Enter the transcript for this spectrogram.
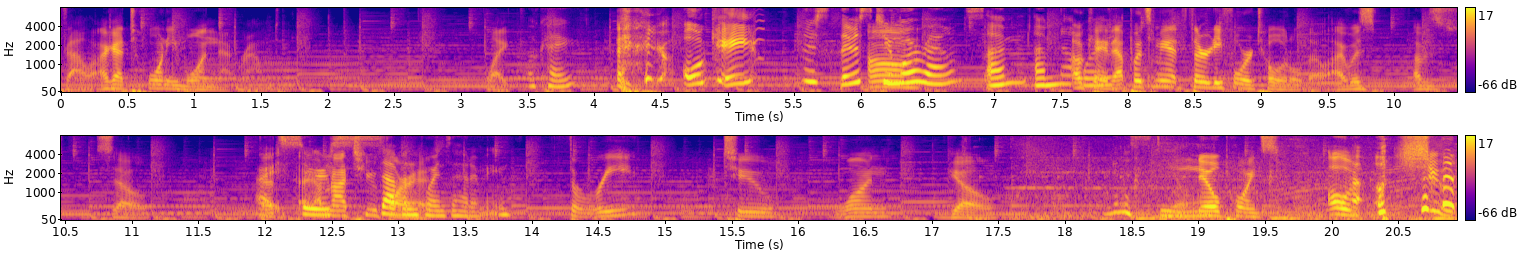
Valar. I got 21 that round. Like, Okay. okay, There's there's two more Um, rounds. I'm I'm not okay. worried. That puts me at 34 total, though. I was I was so. All right, that's- so I'm you're not too far seven points ahead of me. Three, two, one, go. I'm gonna steal. No points. Oh, shoot.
